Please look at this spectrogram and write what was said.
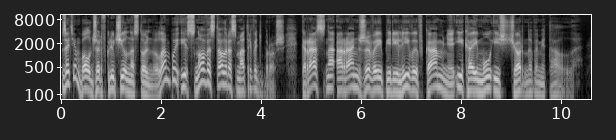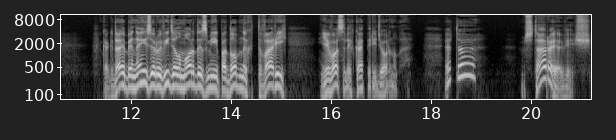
Затем Болджер включил настольную лампу и снова стал рассматривать брошь. Красно-оранжевые переливы в камне и кайму из черного металла. Когда Эбенейзер увидел морды змееподобных тварей, его слегка передернуло. «Это старая вещь»,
